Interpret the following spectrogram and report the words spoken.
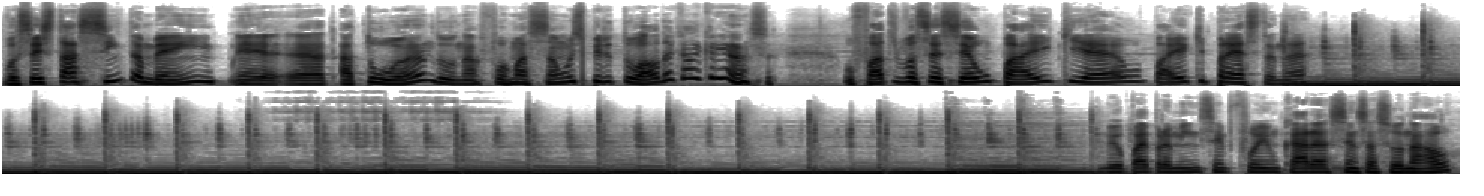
você está sim também é, é, atuando na formação espiritual daquela criança. O fato de você ser um pai que é o pai que presta, né? Meu pai para mim sempre foi um cara sensacional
